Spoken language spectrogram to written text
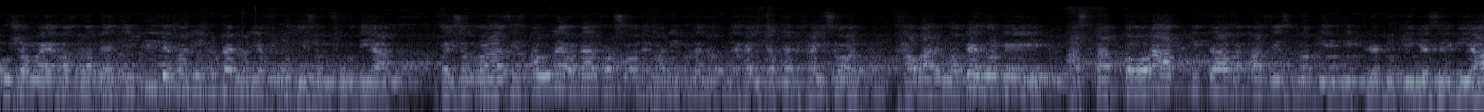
ওই সময় হজরতে জিব্রিলে পানি উঠান নিয়ে ফু দিছেন ফু দিয়া। কইছেন আজিজ, আল্লাহ অর্ডার করছেন পানি উঠেন আপনি খাইতা খান খাইছেন? খাওয়ার লগে লগে আস্তা তরাত কিতাব আজিজ নবীর ভিতরে ঢুকি গেছে গিয়া।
